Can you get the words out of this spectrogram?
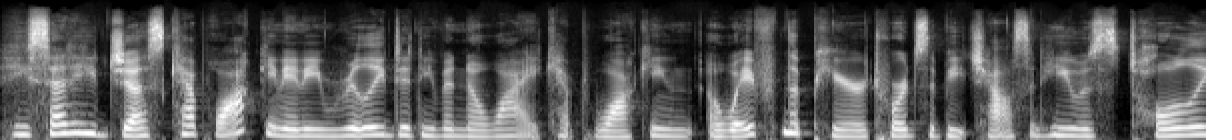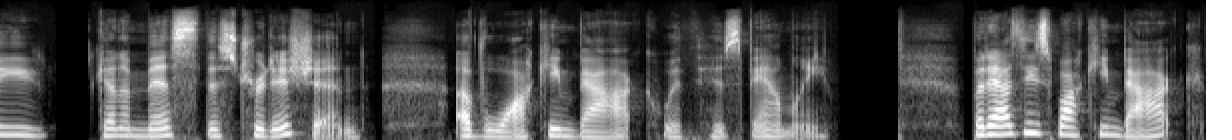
he said he just kept walking and he really didn't even know why. He kept walking away from the pier towards the beach house and he was totally going to miss this tradition of walking back with his family. But as he's walking back,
